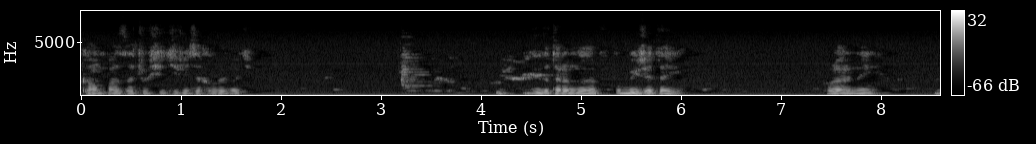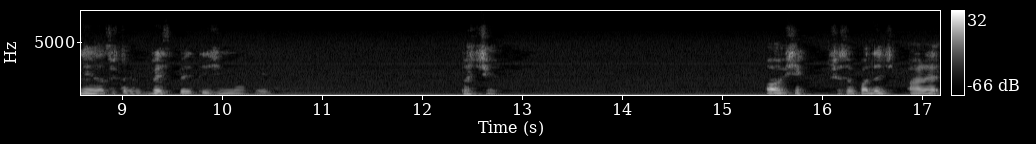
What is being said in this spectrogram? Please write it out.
Kompas zaczął się dziwnie zachowywać. Gdy dotarłem do w pobliże tej cholernej, nie wiem na coś to, wyspy tej zimowej. Patrzcie. O, śnieg przestał padać, ale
